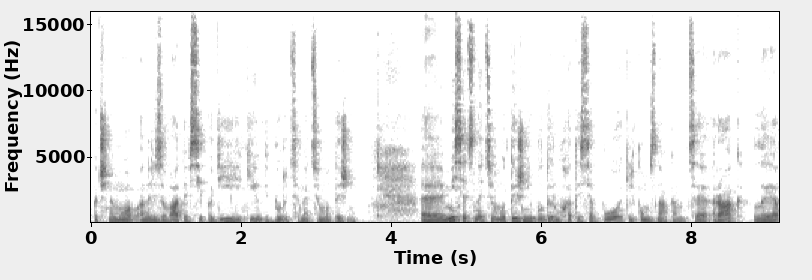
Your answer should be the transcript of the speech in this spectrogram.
почнемо аналізувати всі події, які відбудуться на цьому тижні. Е, Місяць на цьому тижні буде рухатися по кільком знакам: це рак, лев,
